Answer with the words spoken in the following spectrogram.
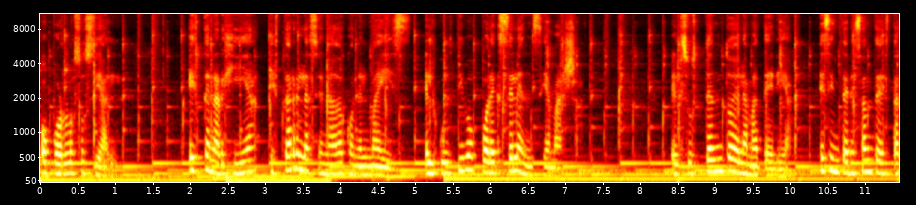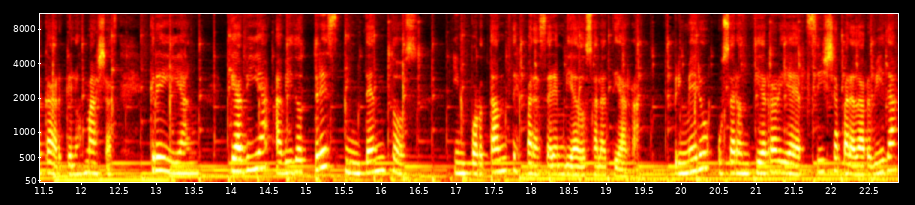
o por lo social esta energía está relacionada con el maíz, el cultivo por excelencia maya, el sustento de la materia. Es interesante destacar que los mayas creían que había habido tres intentos importantes para ser enviados a la Tierra. Primero usaron tierra y arcilla para dar vida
